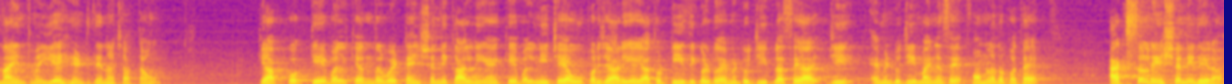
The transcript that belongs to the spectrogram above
नाइन्थ में ये हिंट देना चाहता हूँ। कि आपको केबल के अंदर वही टेंशन निकालनी है, केबल नीचे या ऊपर जा रही है, या तो T is equal to m into g plus है या g m into g minus है फॉर्मूला तो पता है। एक्सलरेशन नहीं दे रहा।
